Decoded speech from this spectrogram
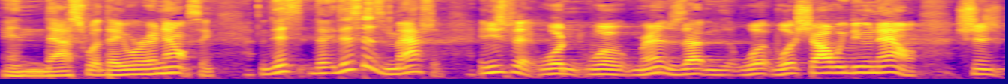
And that's what they were announcing. This, this is massive. And you say, well, well is that, what, what shall we do now? Should,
